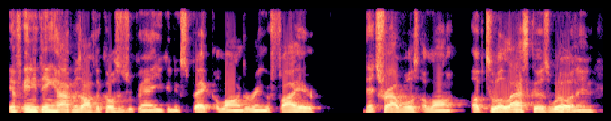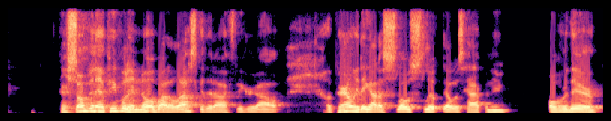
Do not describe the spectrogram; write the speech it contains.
if anything happens off the coast of Japan, you can expect along the ring of fire that travels along up to Alaska as well. And there's something that people didn't know about Alaska that I figured out. Apparently, they got a slow slip that was happening over there.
